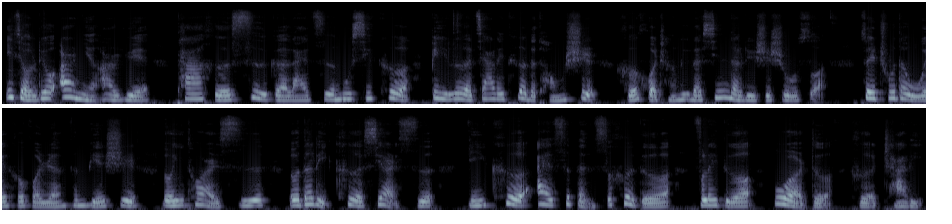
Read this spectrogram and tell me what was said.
一九六二年二月，他和四个来自墨西哥毕勒加雷特的同事合伙成立了新的律师事务所。最初的五位合伙人分别是罗伊托尔斯、罗德里克希尔斯、迪克艾斯本斯赫德、弗雷德沃尔德和查理。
